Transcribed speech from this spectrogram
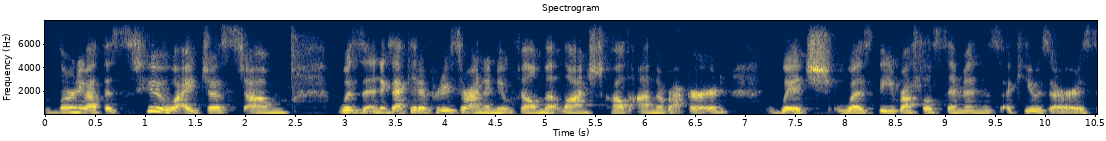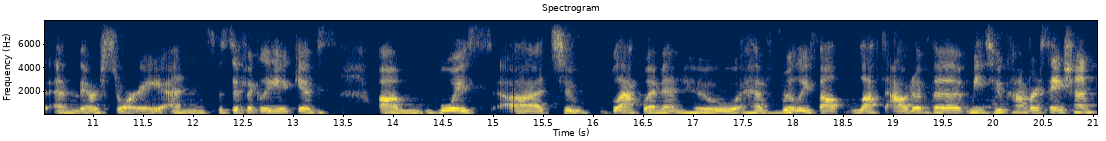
learning about this too. I just um, was an executive producer on a new film that launched called On the Record, which was the Russell Simmons accusers and their story, and specifically it gives um, voice uh, to Black women who have really felt left out of the Me Too conversation.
